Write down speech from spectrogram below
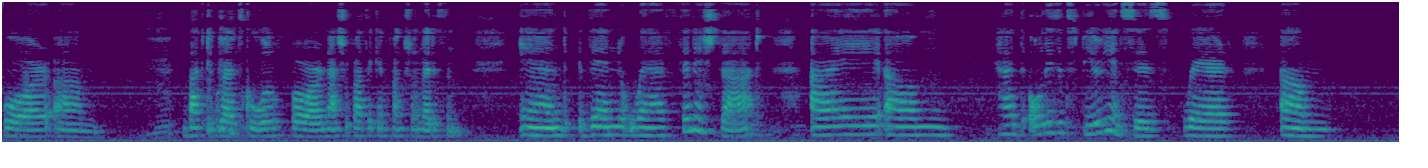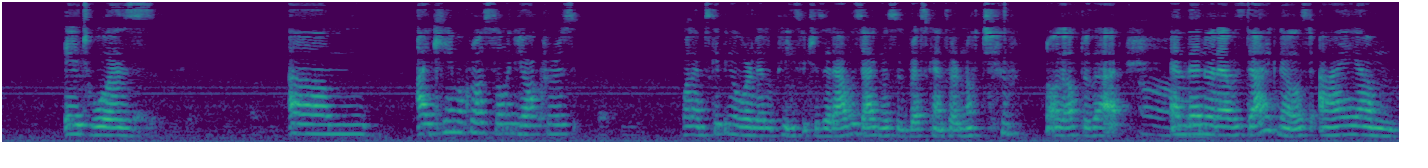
for um, back to grad school for naturopathic and functional medicine. And then when I finished that, I um, had all these experiences where um, it was um, I came across so many doctors. Well, I'm skipping over a little piece, which is that I was diagnosed with breast cancer not too long after that. Oh. And then when I was diagnosed, I um,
